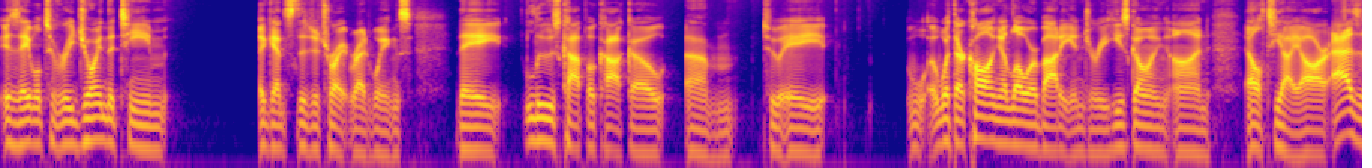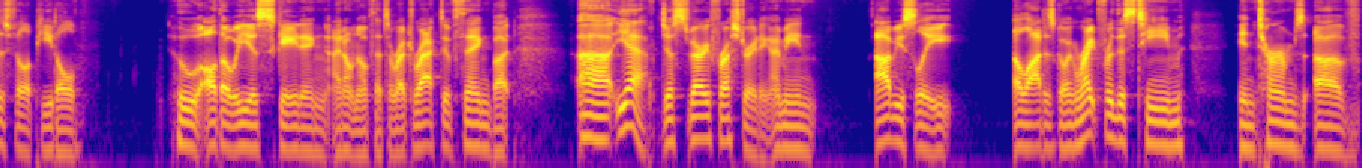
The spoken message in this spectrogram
is able to rejoin the team against the Detroit Red Wings, they lose Kaapo Kakko um, to a what they're calling a lower body injury. He's going on LTIR, as is Filip Chytil, who, although he is skating, I don't know if that's a retroactive thing, but uh, yeah, just very frustrating. I mean, obviously, a lot is going right for this team in terms of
